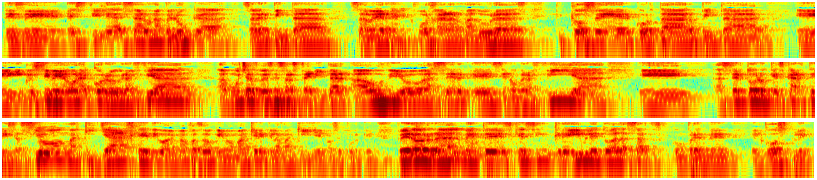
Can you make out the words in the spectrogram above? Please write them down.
desde estilizar una peluca, saber pintar, saber forjar armaduras, coser, cortar, pintar, eh, inclusive ahora coreografiar, a muchas veces hasta editar audio, hacer eh, escenografía, eh, hacer todo lo que es caracterización, maquillaje. Digo, a mí me ha pasado que mi mamá quiere que la maquille, no sé por qué. Pero realmente es que es increíble todas las artes que comprenden el cosplay.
